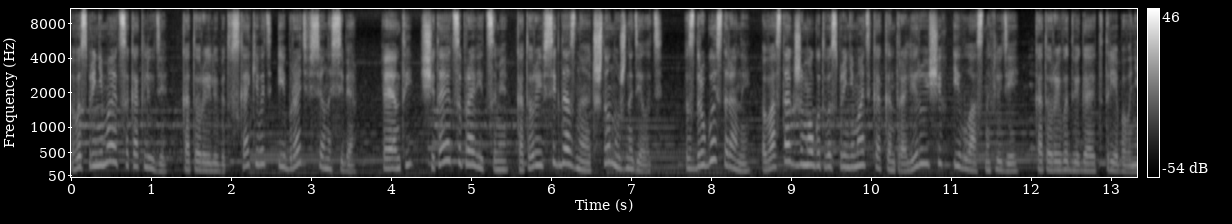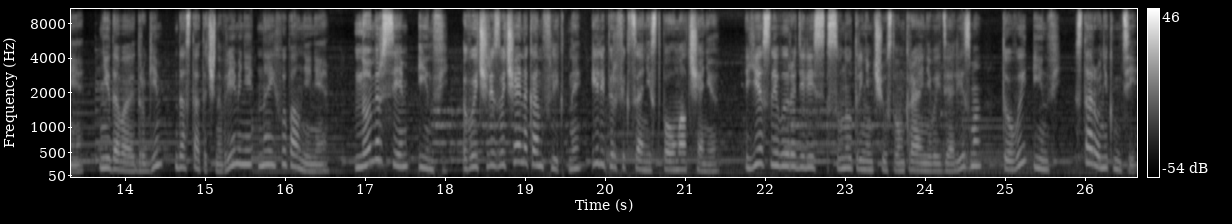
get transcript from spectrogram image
воспринимаются как люди, которые любят вскакивать и брать все на себя. Энты считаются провидцами, которые всегда знают, что нужно делать. С другой стороны, вас также могут воспринимать как контролирующих и властных людей, которые выдвигают требования, не давая другим достаточно времени на их выполнение. Номер 7. Инфи. Вы чрезвычайно конфликтны или перфекционист по умолчанию. Если вы родились с внутренним чувством крайнего идеализма, то вы инфи, сторонник МТИ.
